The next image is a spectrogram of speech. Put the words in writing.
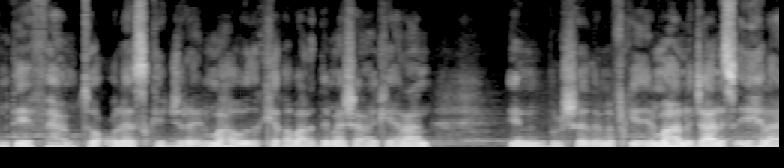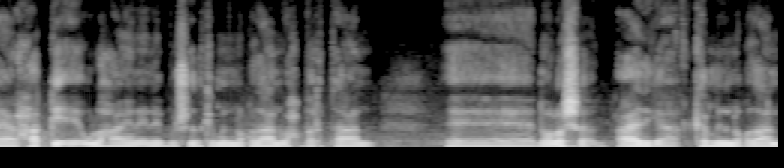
intay fahamto culeyska jira ilmahooda ka qabaan hadday meesha aan keenaan in bulshada nafkeeda ilmahana jaanis ay helayaan xaqii ay u lahaayeen inay bulshada ka mid noqdaan waxbartaan nolosha caadiga ka mid noqdaan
